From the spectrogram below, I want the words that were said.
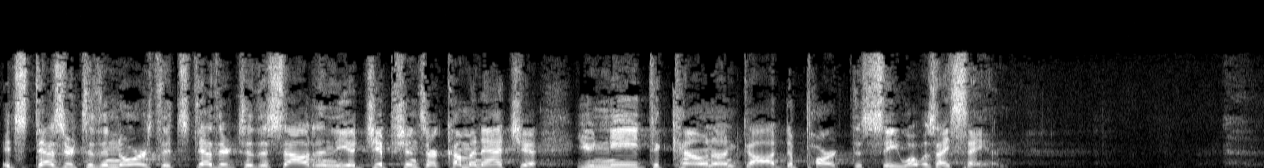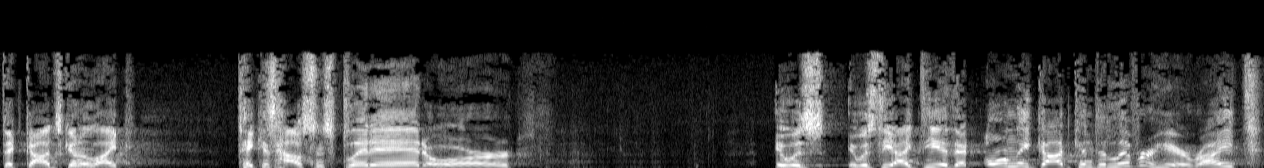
It's desert to the north, it's desert to the south, and the Egyptians are coming at you. You need to count on God to part the sea. What was I saying? That God's going to like take his house and split it, or it was, it was the idea that only God can deliver here, right?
